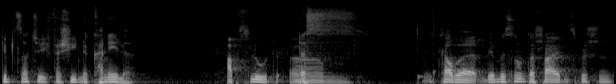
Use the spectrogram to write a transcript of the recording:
gibt es natürlich verschiedene Kanäle. Absolut. Das- ähm, ich glaube, wir müssen unterscheiden zwischen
